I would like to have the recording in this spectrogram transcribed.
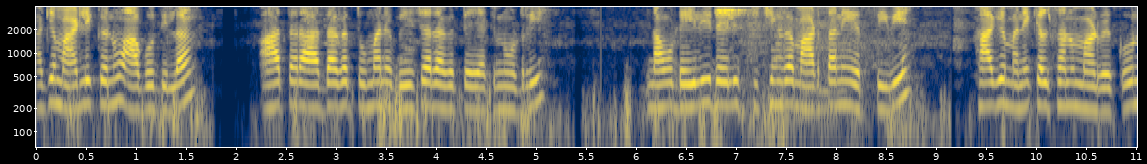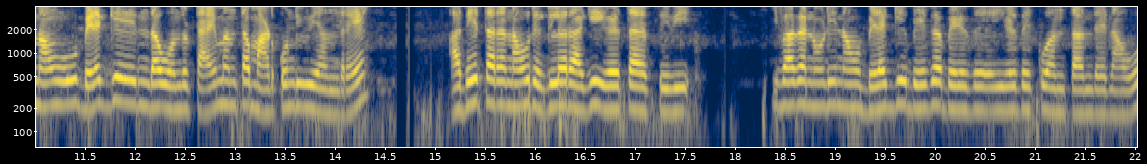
ಹಾಗೆ ಮಾಡಲಿಕ್ಕೂ ಆಗೋದಿಲ್ಲ. ಆ ಥರ ಆದಾಗ ತುಂಬಾ ಬೇಜಾರಾಗುತ್ತೆ. ಯಾಕೆ ನೋಡ್ರಿ? ನಾವು ಡೈಲಿ ಡೈಲಿ ಸ್ಟಿಚಿಂಗ ಮಾಡ್ತಾನೇ ಇರ್ತೀವಿ. ಹಾಗೆ ಮನೆ ಕೆಲಸನೂ ಮಾಡಬೇಕು. ನಾವು ಬೆಳಗ್ಗೆಯಿಂದ ಒಂದು ಟೈಮ್ ಅಂತ ಮಾಡ್ಕೊಂಡಿವಿ ಅಂದರೆ ಅದೇ ಥರ ನಾವು ರೆಗ್ಯುಲರ್ ಆಗಿ ಹೇಳ್ತಾ ಇರ್ತೀವಿ. ಇವಾಗ ನೋಡಿ ನಾವು ಬೆಳಗ್ಗೆ ಬೇಗ ಬೆಳಬೇ, ಏಳಬೇಕು ಅಂತ ಅಂದರೆ ನಾವು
